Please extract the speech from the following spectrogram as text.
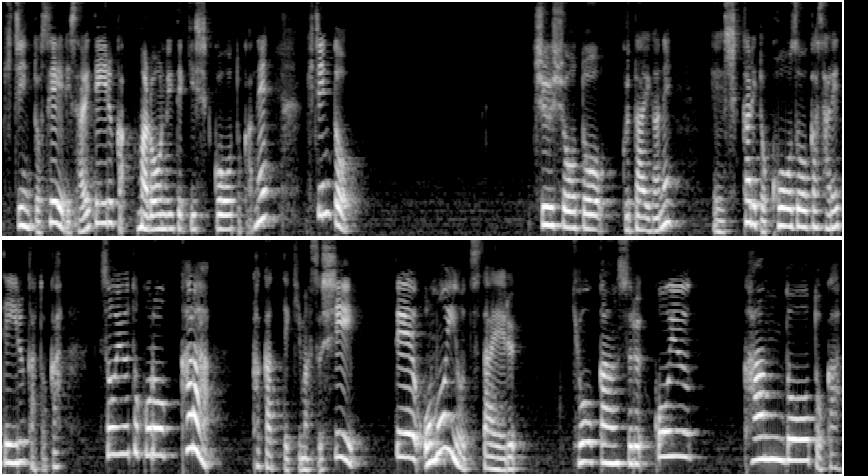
きちんと整理されているか、まあ論理的思考とかね、きちんと抽象と具体がね、えー、しっかりと構造化されているかとか、そういうところからかかってきますし。で思いを伝える。共感する。こういう感動とか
